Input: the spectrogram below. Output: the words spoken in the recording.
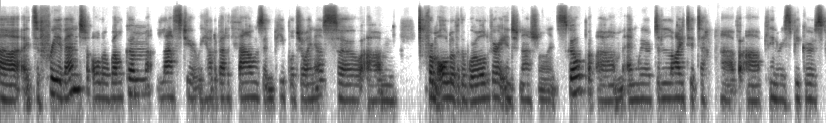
Uh, it's a free event, all are welcome. Last year we had about a thousand people join us, so um, from all over the world, very international in scope. Um, and we're delighted to have our plenary speakers,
